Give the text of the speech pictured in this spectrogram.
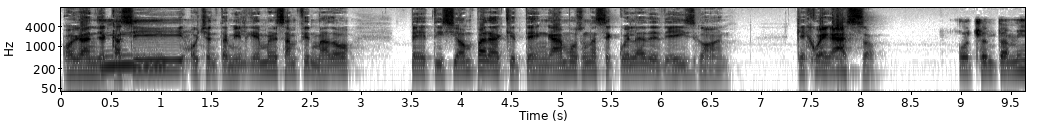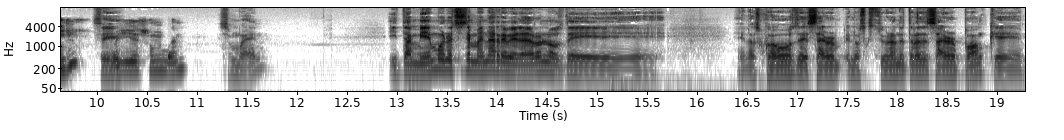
Oigan, ya casi 80 mil gamers han firmado petición para que tengamos una secuela de Days Gone. ¡Qué juegazo! ¿80 mil? Sí. Oye, es un buen. Es un buen. Y también, bueno, esta semana revelaron los de. En los juegos de Cyber. En los que estuvieron detrás de Cyberpunk. Que.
